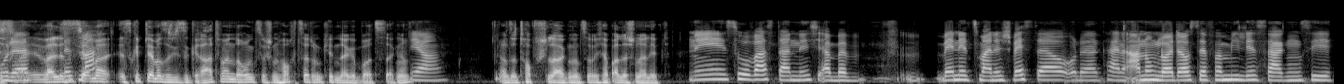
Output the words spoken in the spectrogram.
Oder weil es, ist ja immer, es gibt ja immer so diese Gratwanderung zwischen Hochzeit und Kindergeburtstag, ne? Ja. Also Topfschlagen und so, ich habe alles schon erlebt. Nee, so war es dann nicht. Aber wenn jetzt meine Schwester oder keine Ahnung, Leute aus der Familie sagen, sie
